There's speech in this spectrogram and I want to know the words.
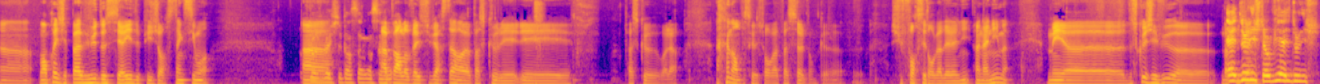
Euh, bon, après, j'ai pas vu de série depuis genre 5-6 mois. Love Euh, Live Superstar, à part Love Live Superstar euh, parce que les, les. Parce que voilà. non, parce que je regarde pas seul donc euh, je suis forcé de regarder un ani- un anime. Mais euh, de ce que j'ai vu. Euh, Eh, Bakuten- Idolish, t'as oublié Idolish.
